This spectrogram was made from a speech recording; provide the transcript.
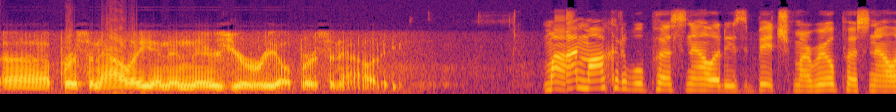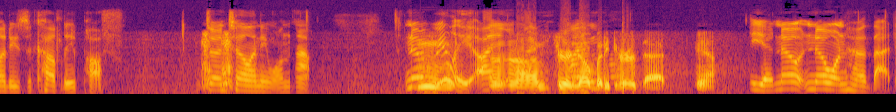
uh, personality, and then there's your real personality. My marketable personality is a bitch. My real personality is a cuddly puff. Don't tell anyone that. No, Hmm. really. I, No, no, I'm sure I'm- nobody heard that. Yeah. Yeah, no, no one heard that.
